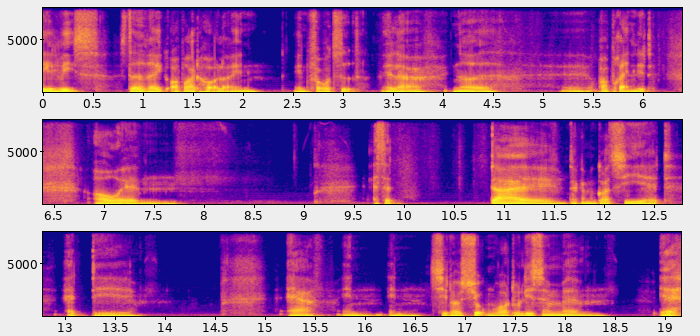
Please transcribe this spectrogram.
delvis stadigvæk opretholder en, en fortid, eller noget øh, oprindeligt. Og øh, altså, der, øh, der kan man godt sige, at, at det er en, en situation, hvor du ligesom øh, ja,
